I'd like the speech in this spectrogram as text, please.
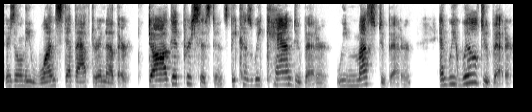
There's only one step after another. Dogged persistence because we can do better, we must do better, and we will do better.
